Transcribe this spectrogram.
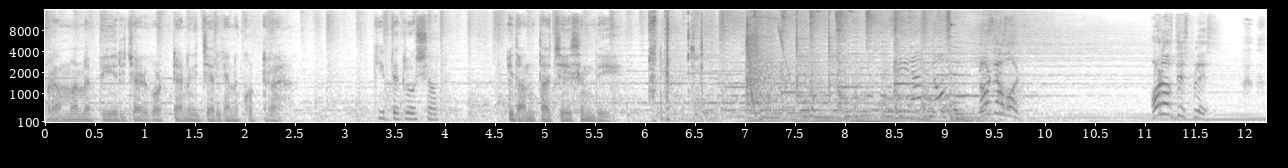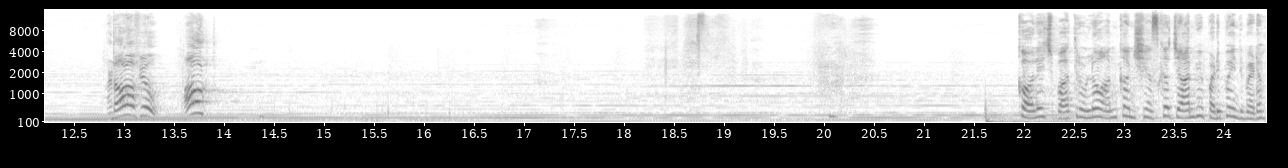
బ్రహ్మన్న పేరు చెడగొట్టడానికి జరిగిన కుట్ర కీప్ ద గ్రో షార్ట్ ఇదంతా చేసింది Not a word. Out of this place. And all of you, out. College బాత్రూంలో అన్కాన్షియస్గా జాన్వి పడిపోయింది మేడం.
